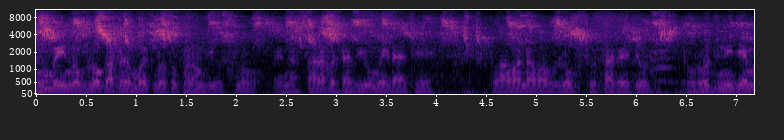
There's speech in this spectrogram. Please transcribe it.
મુંબઈનો બ્લોગ આપણે મોકલો હતો પરમ દિવસનો. એના સારા બધા વ્યૂ મળ્યા છે. તો આવા નવા વ્લોગ જોતા રહેજો. તો રોજની જેમ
